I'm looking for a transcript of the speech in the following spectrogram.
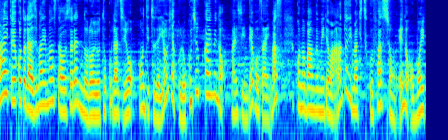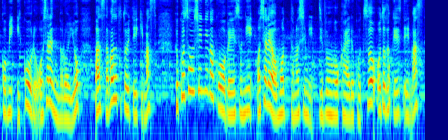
はい、ということで始まりましたおしゃれの呪いを解くラジオ。本日で460回目の配信でございます。この番組ではあなたに巻きつくファッションへの思い込みイコールおしゃれの呪いをバッサバサと解いていきます。服装心理学をベースにおしゃれをもっと楽しみ、自分を変えるコツをお届けしています。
